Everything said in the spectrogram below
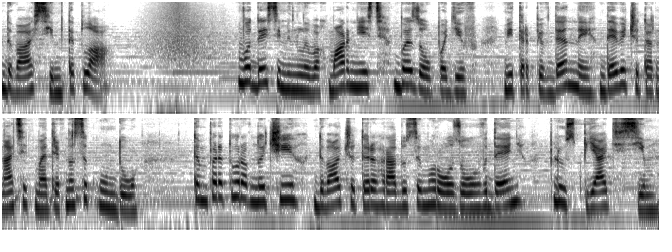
2-7 тепла. В Одесі мінлива хмарність без опадів. Вітер південний 9-14 метрів на секунду. Температура вночі 2-4 градуси морозу, вдень плюс 5-7.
